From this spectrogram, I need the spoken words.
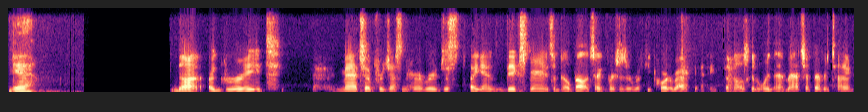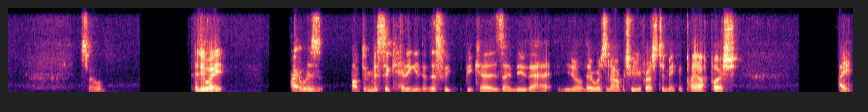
yeah. not a great matchup for Justin Herbert. Just again, the experience of Bill Belichick versus a rookie quarterback. I think Bell's going to win that matchup every time. So, anyway, I was optimistic heading into this week because I knew that you know there was an opportunity for us to make a playoff push. I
